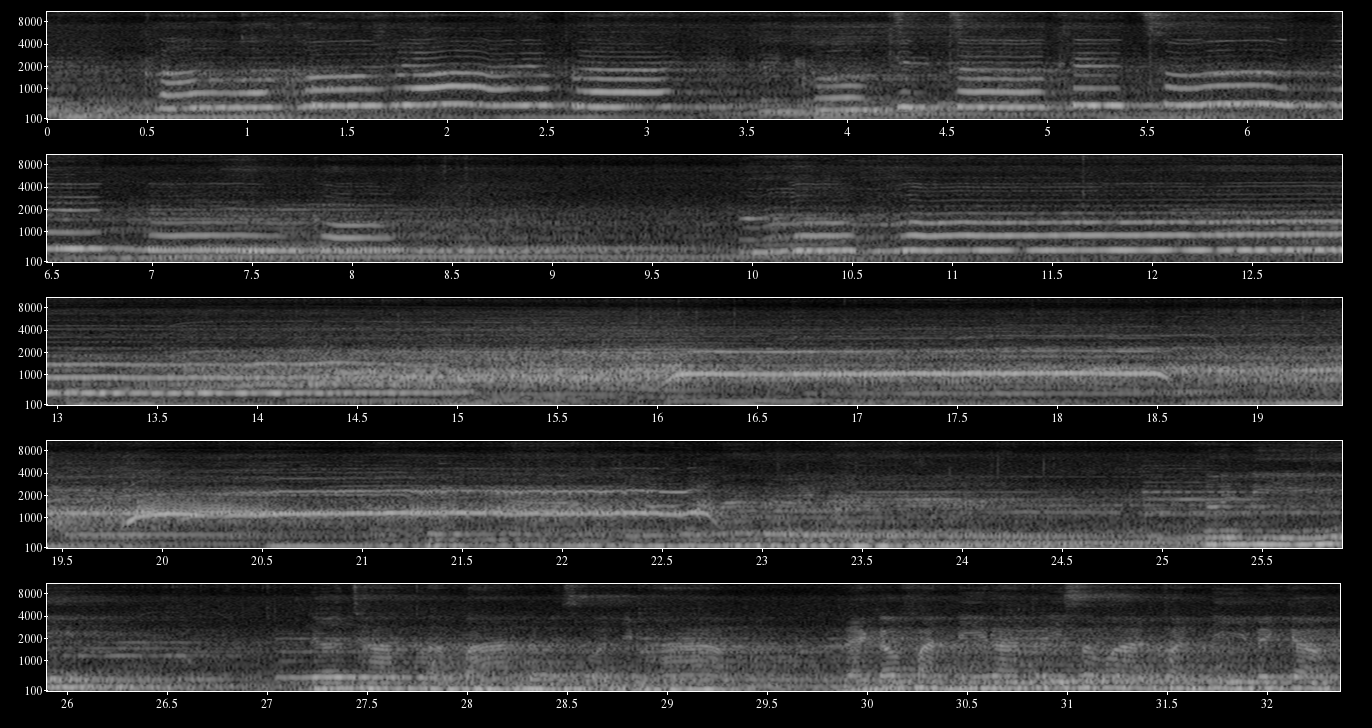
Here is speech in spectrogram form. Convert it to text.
ี้ เดินทางกลับบ้านโดยสวัสดิภาพ และก็ฝันดีราตรีสวัสดิ์ฝันดีไปกับ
